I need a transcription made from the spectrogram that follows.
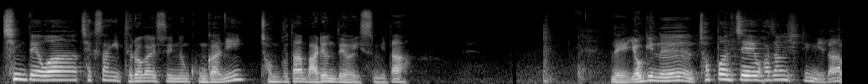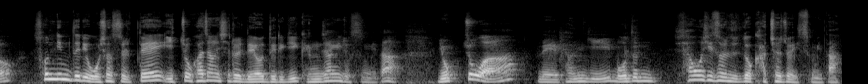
침대와 책상이 들어갈 수 있는 공간이 전부 다 마련되어 있습니다. 네, 여기는 첫 번째 화장실입니다. 손님들이 오셨을 때 이쪽 화장실을 내어드리기 굉장히 좋습니다. 욕조와 네, 변기 모든 샤워 시설들도 갖춰져 있습니다.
